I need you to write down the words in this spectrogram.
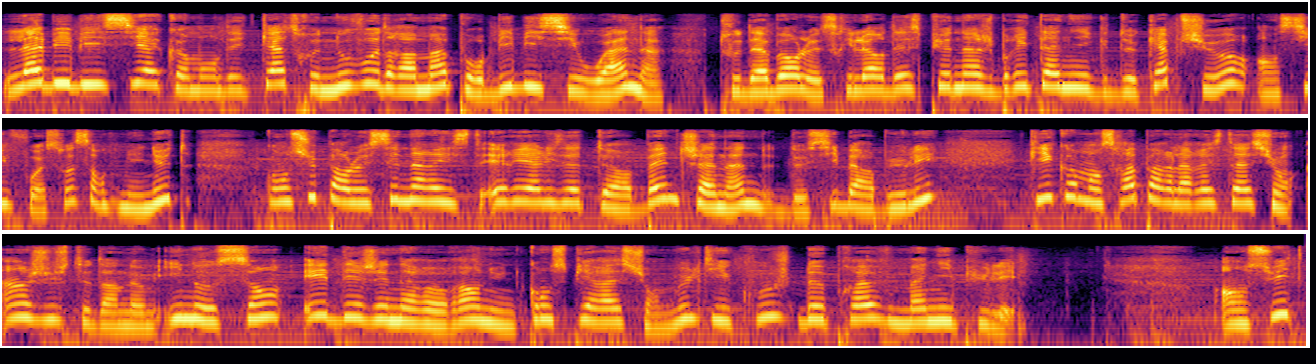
La BBC a commandé quatre nouveaux dramas pour BBC One. Tout d'abord le thriller d'espionnage britannique de Capture en 6 fois 60 minutes, conçu par le scénariste et réalisateur Ben Shannon de Cyberbully, qui commencera par l'arrestation injuste d'un homme innocent et dégénérera en une conspiration multicouche de preuves manipulées. Ensuite,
